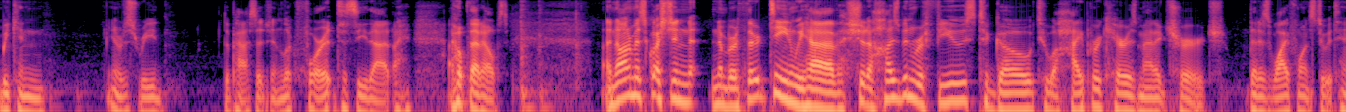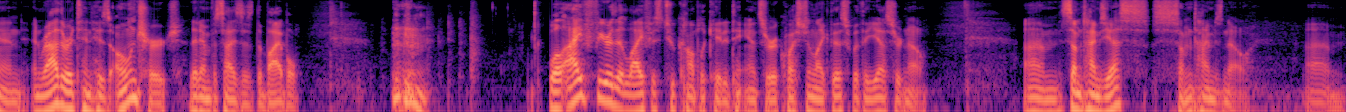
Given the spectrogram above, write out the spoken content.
we can you know just read the passage and look for it to see that. I, I hope that helps. Anonymous question number 13 we have should a husband refuse to go to a hyper charismatic church that his wife wants to attend and rather attend his own church that emphasizes the Bible? well, I fear that life is too complicated to answer a question like this with a yes or no. Um, sometimes yes, sometimes no. Um,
